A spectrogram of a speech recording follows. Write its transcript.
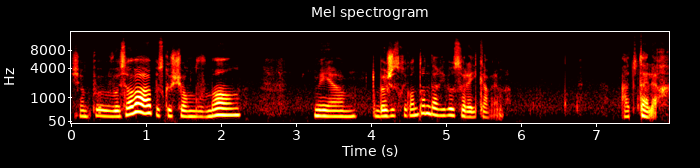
j'ai un peu. Ça va, parce que je suis en mouvement. Mais ben, je serais contente d'arriver au soleil quand même. À tout à l'heure.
